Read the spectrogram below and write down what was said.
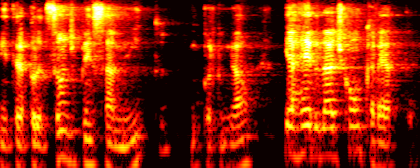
entre a produção de pensamento em Portugal e a realidade concreta.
